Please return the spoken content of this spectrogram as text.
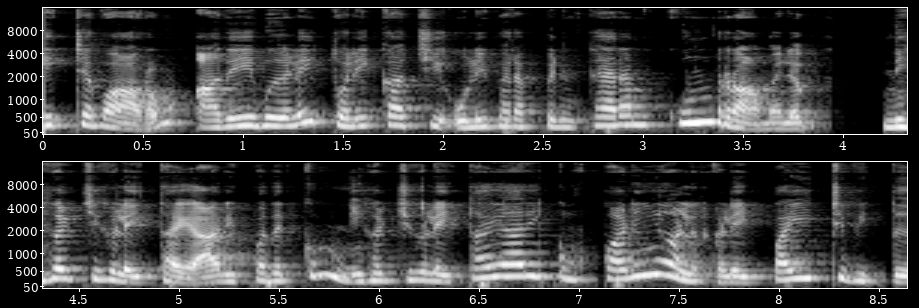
ஏற்றவாறும் அதேவேளை தொலைக்காட்சி ஒளிபரப்பின் தரம் குன்றாமலும் நிகழ்ச்சிகளை தயாரிப்பதற்கும் நிகழ்ச்சிகளை தயாரிக்கும் பணியாளர்களை பயிற்றுவித்து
